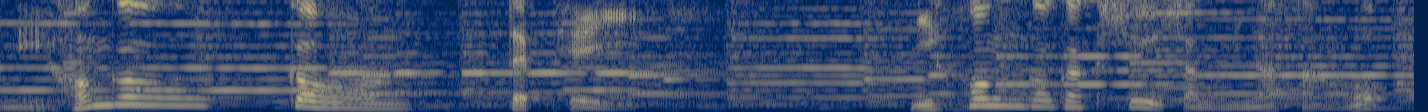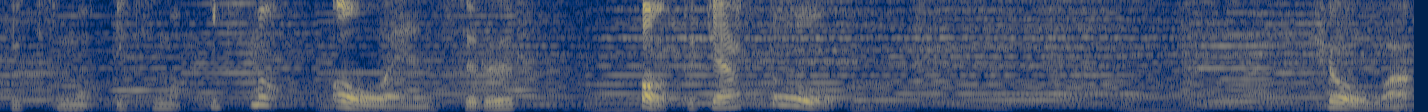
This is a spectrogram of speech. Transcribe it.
日本語コンテペイ。日本語学習者の皆さんをいつもいつもいつも応援するポッドキャスト。今日は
